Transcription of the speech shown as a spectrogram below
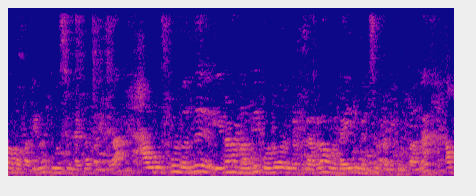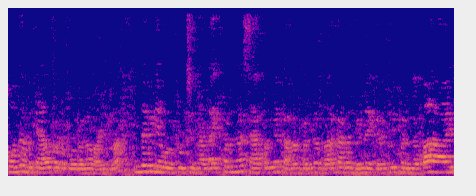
பாப்பா பார்த்தீங்கன்னா ஃபோர்த் ஸ்டாண்டர்ட் தான் படிக்கலாம் அவங்க ஸ்கூல் வந்து என்னென்ன மறுபடியும் கொண்டு வரதுக்காக அவங்க டைரி மென்ஷன் பண்ணி கொடுப்பாங்க. அப்போ வந்து நம்ம தேவைப்பட்ட பொருளெல்லாம் வாங்கிக்கலாம். இந்த வீடியோ உங்களுக்கு பிடிச்சிருந்தா லைக் பண்ணுங்கள் ஷேர் பண்ணுங்கள் கமெண்ட் பண்ணுங்கள் மறக்காம பெல் ஐக்கனை கிளிக் பண்ணுங்கள் பாய்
